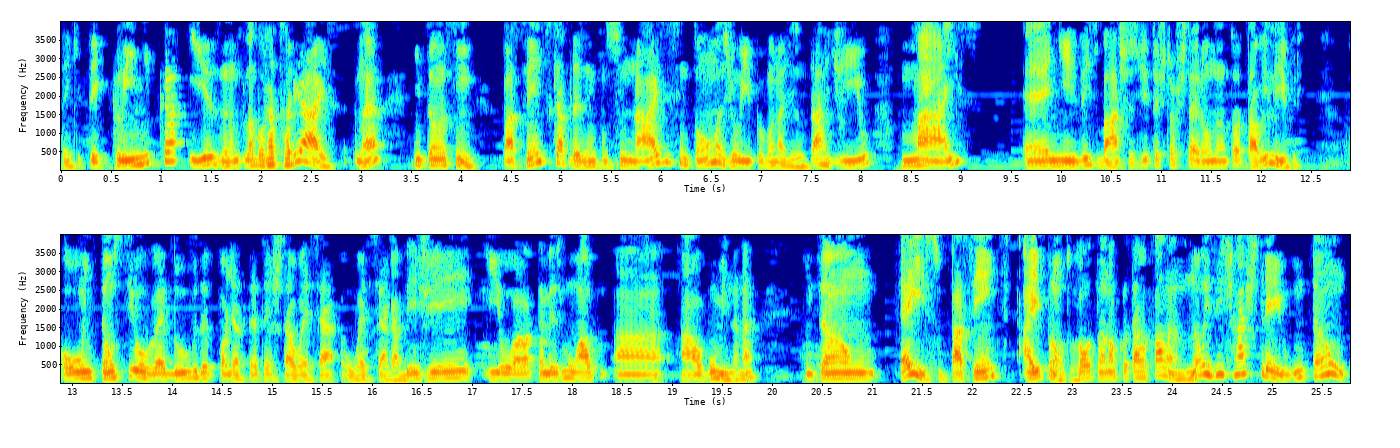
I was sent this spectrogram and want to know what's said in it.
Tem que ter clínica e exames laboratoriais, né? Então, assim, pacientes que apresentam sinais e sintomas de um hipogonadismo tardio, mais é, níveis baixos de testosterona total e livre. Ou então, se houver dúvida, pode até testar o, SH, o SHBG e ou até mesmo a, a, a albumina, né? Então, é isso. Pacientes. Aí pronto, voltando ao que eu estava falando. Não existe rastreio. Então,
